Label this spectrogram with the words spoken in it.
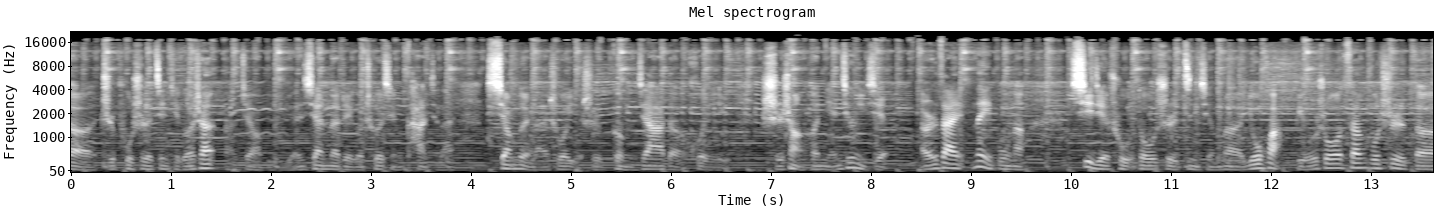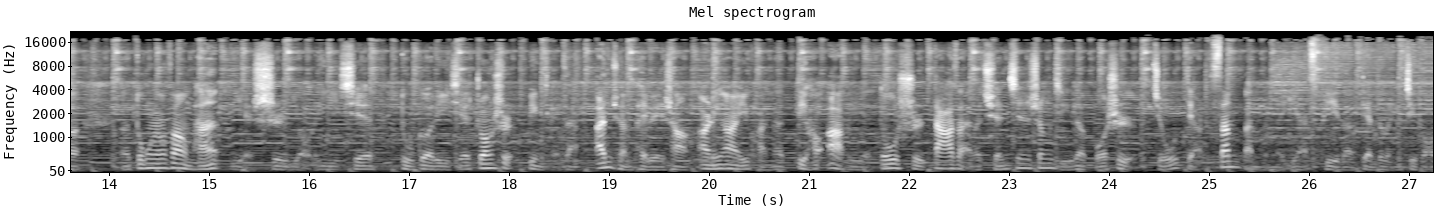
的直瀑式的进气格栅啊，这要比原先的这个车型看起来相对来说也是更加的会时尚和年轻一些。而在内部呢，细节处都是进行了优化，比如说三幅式的。呃，多功能方向盘也是有了一些镀铬的一些装饰，并且在安全配备上，2021款的帝豪 UP 也都是搭载了全新升级的博世9.3版本的 ESP 的电子稳定系统，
